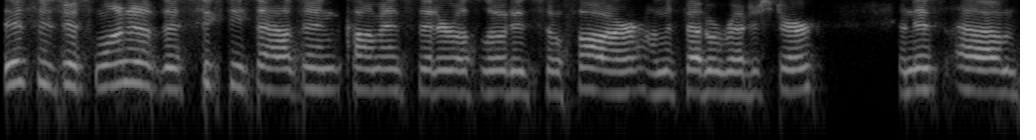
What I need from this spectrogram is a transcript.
This is just one of the 60,000 comments that are uploaded so far on the Federal Register. And this, um,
